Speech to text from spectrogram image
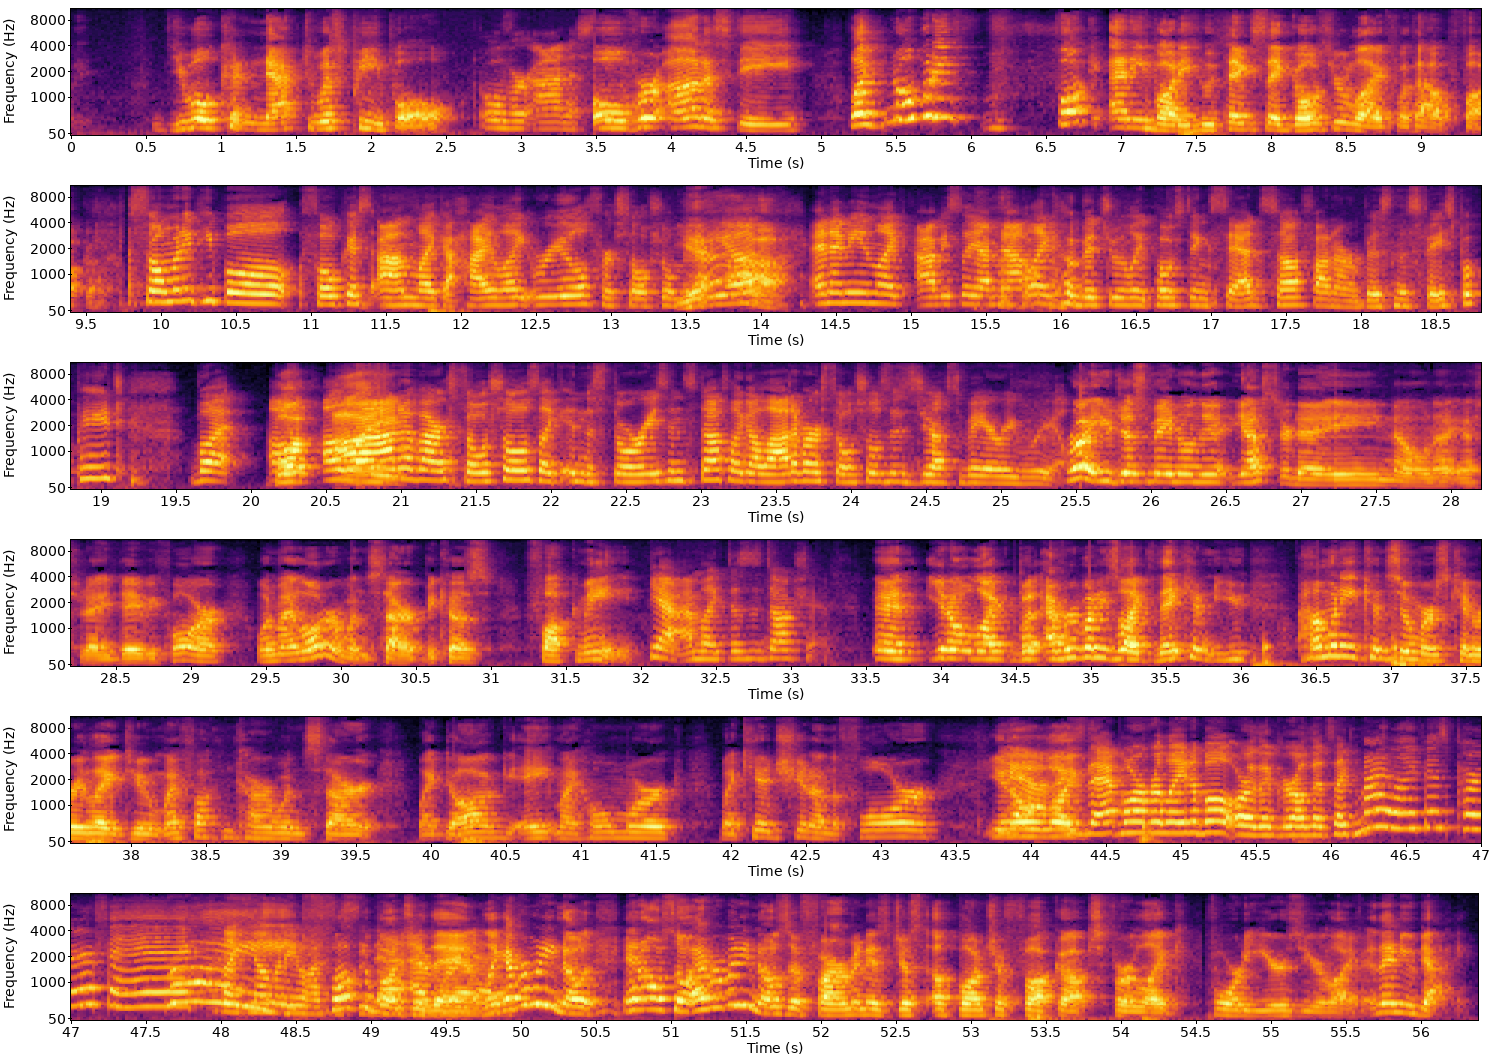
you will connect with people Over honesty. over honesty. Like nobody fuck anybody who thinks they go through life without fuck up. so many people focus on like a highlight reel for social media. Yeah. And I mean like obviously I'm not like habitually posting sad stuff on our business Facebook page, but a, But a I- lot of our socials like in the stories and stuff, like a lot of our socials is just very real. Right, you just made one yesterday. No, not yesterday. Day before when my loader wouldn't start because fuck me. Yeah, I'm like this is dog shit. And you know, like, but everybody's like, they can. You, how many consumers can relate to? My fucking car wouldn't start. My dog ate my homework. My kid shit on the floor. You yeah, know, like is that more relatable, or the girl that's like, "My life is perfect"? Like nobody wants fuck to see a bunch that of that. day. Like everybody knows, and also everybody knows that farming is just a bunch of fuck ups for like forty years of your life, and then you die.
